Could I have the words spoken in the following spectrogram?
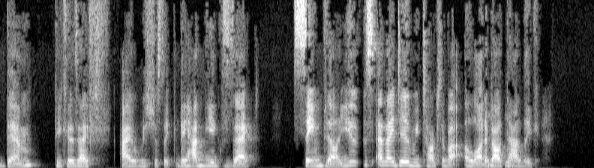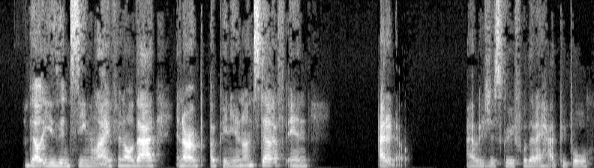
them because I f- I was just like they had the exact same values as I did. We talked about a lot about hmm that, like values in seeing life and all that, and our opinion on stuff. And I don't know. I was just grateful that I had people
